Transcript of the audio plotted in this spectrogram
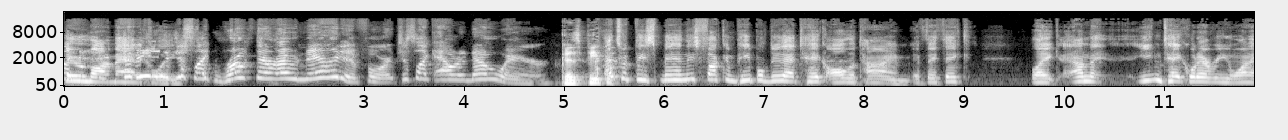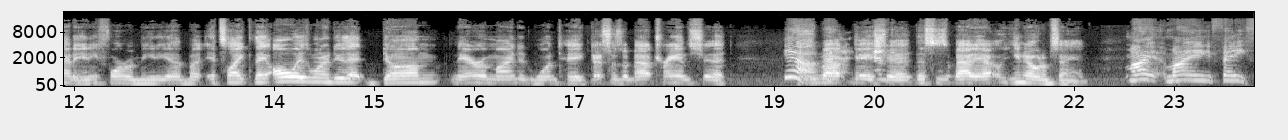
like- assume I mean, automatically. they just like wrote their own narrative for it, just like out of nowhere. Because people, That's what these man, these fucking people do that take all the time. If they think like I'm you can take whatever you want out of any form of media, but it's like they always want to do that dumb, narrow-minded one take. This is about trans shit. Yeah. This Yeah, is about a- gay and shit. This is about you know what I'm saying. My my faith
